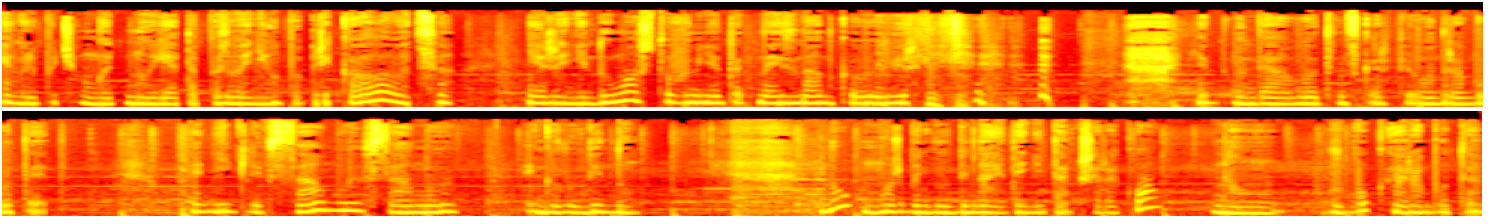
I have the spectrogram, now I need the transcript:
Я говорю, почему? Он говорит, ну я-то позвонил поприкалываться. Я же не думал, что вы меня так наизнанку вывернете. Я думаю, да, вот он, Скорпион, работает. Проникли в самую-в самую глубину. Ну, может быть, глубина это не так широко, но глубокая работа,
